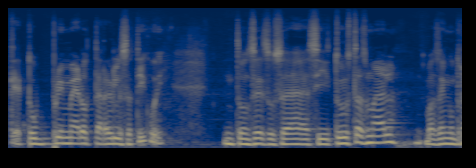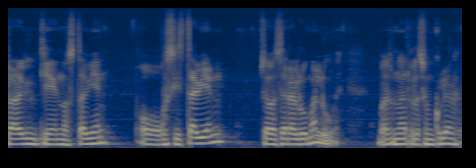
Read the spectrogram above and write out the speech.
que tú primero te arregles a ti, güey. Entonces, o sea, si tú estás mal, vas a encontrar a alguien que no está bien. O si está bien, se va a hacer algo malo, güey. Va a ser una relación culera.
